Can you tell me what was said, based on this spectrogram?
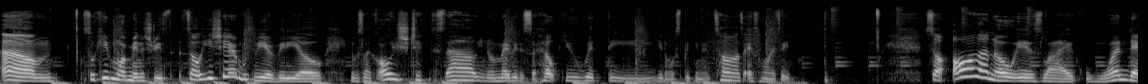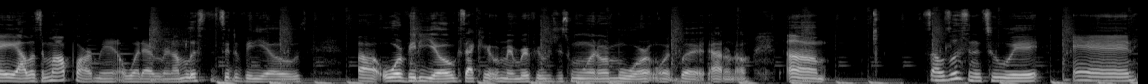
um, so Keith Moore Ministries. So he shared with me a video. It was like, oh, you should check this out. You know, maybe this will help you with the, you know, speaking in tongues, X, Y, Z. So all I know is like one day I was in my apartment or whatever, and I'm listening to the videos. Uh, or video because I can't remember if it was just one or more, or, but I don't know. Um, so I was listening to it, and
